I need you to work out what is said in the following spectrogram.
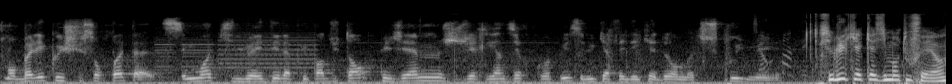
Je m'en bats les couilles, je suis son pote. C'est moi qui lui a aidé la plupart du temps. PGM, j'ai rien dire contre lui. C'est lui qui a fait des cadeaux en mode couille, mais. C'est lui qui a quasiment tout fait. Hein.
